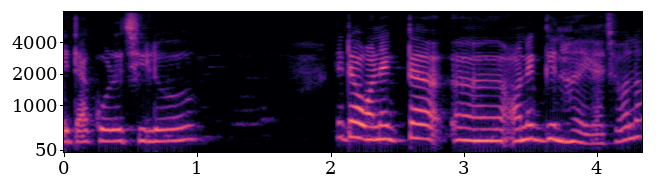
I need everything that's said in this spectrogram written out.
এটা করেছিল এটা অনেকটা অনেক দিন হয়ে গেছে বলো।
